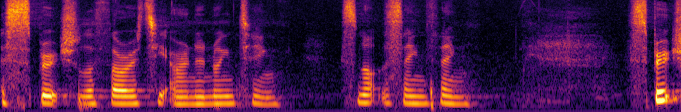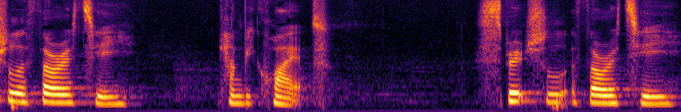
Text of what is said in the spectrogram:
as spiritual authority or an anointing. It's not the same thing. Spiritual authority can be quiet. Spiritual authority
